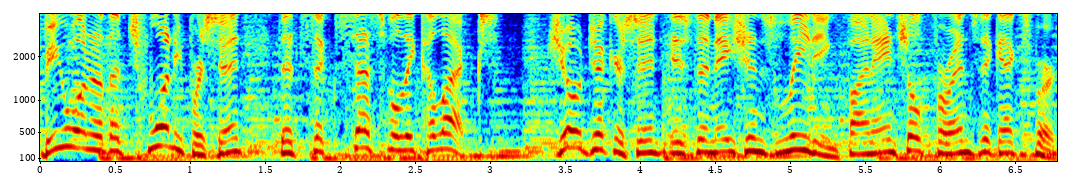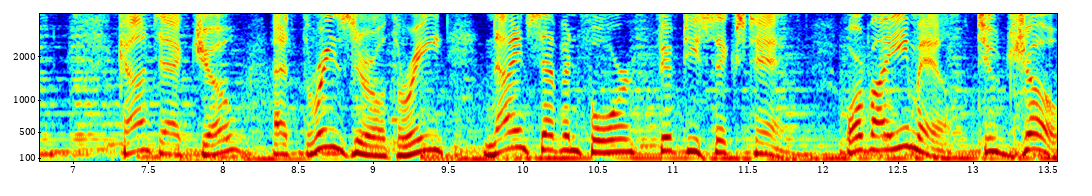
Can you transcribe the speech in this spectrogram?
Be one of the 20% that successfully collects. Joe Dickerson is the nation's leading financial forensic expert. Contact Joe at 303 974 5610 or by email to joe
